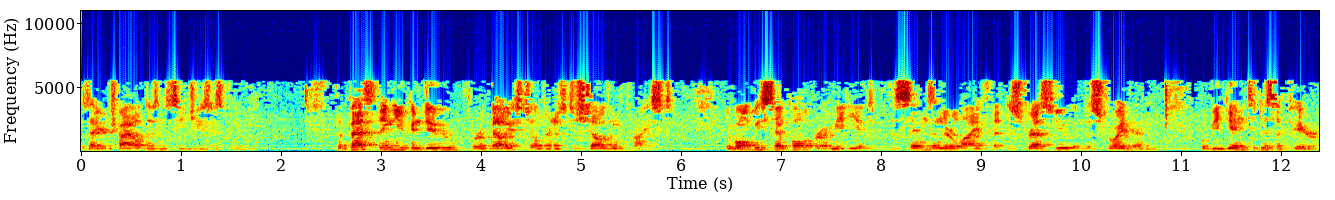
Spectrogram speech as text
is that your child doesn't see Jesus clearly. The best thing you can do for rebellious children is to show them Christ. It won't be simple or immediate, but the sins in their life that distress you and destroy them will begin to disappear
